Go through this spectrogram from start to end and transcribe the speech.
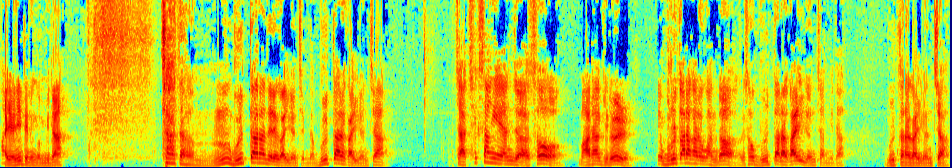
아연이 되는 겁니다. 자, 다음, 물 따라 내려갈 연자입니다. 물 따라 갈 연자. 자, 책상에 앉아서 말하기를 그냥 물을 따라가라고 한다. 그래서 물 따라갈 연자입니다. 물 따라갈 연자.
